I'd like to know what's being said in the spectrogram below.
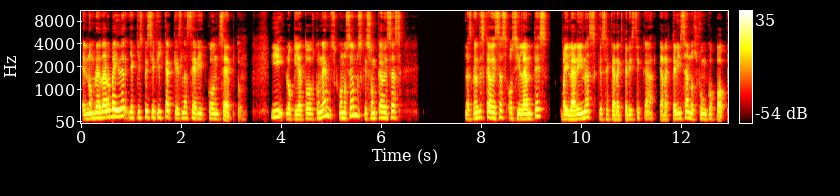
el nombre de Darth Vader, y aquí especifica que es la serie Concepto. Y lo que ya todos conocemos, que son cabezas, las grandes cabezas oscilantes, bailarinas, que se caracterizan los Funko Pop.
